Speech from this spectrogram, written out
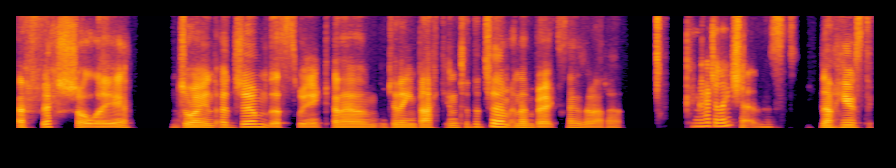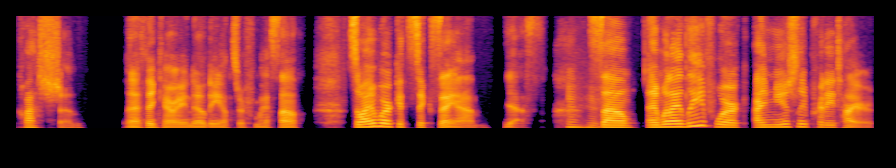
officially joined a gym this week and I'm getting back into the gym and I'm very excited about it. Congratulations. Now here's the question. and I think I already know the answer for myself. So I work at 6 a.m. Yes. Mhm. So and when I leave work, I'm usually pretty tired.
